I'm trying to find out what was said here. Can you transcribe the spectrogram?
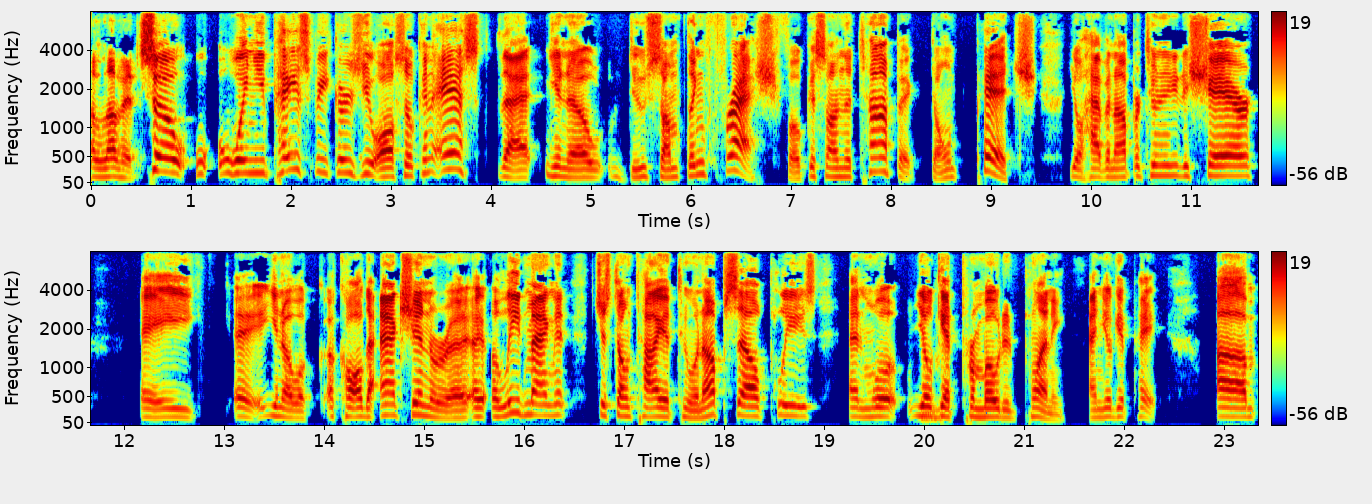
love it. So w- when you pay speakers, you also can ask that, you know, do something fresh, focus on the topic, don't pitch. You'll have an opportunity to share a, a you know, a, a, call to action or a, a, lead magnet. Just don't tie it to an upsell, please, and we'll you'll mm-hmm. get promoted plenty and you'll get paid. Um,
